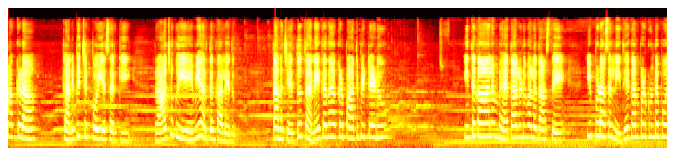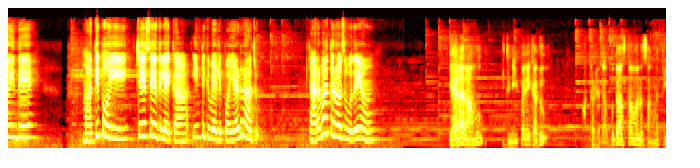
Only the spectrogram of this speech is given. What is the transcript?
అక్కడ కనిపించకపోయేసరికి రాజుకు ఏమీ అర్థం కాలేదు. తన చేత్తో తనే కదా అక్కడ పాతిపెట్టాడు ఇంతకాలం భేతాళుడి వల్ల దాస్తే ఇప్పుడు అసలు నిధే కనపడకుండా పోయిందే? మతిపోయి చేసేది లేక ఇంటికి వెళ్ళిపోయాడు రాజు. తర్వాత రోజు ఉదయం ఎరా రాము ఇది నీ పనే కదూ? అక్కడ డబ్బు దాస్తామన్న సంగతి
